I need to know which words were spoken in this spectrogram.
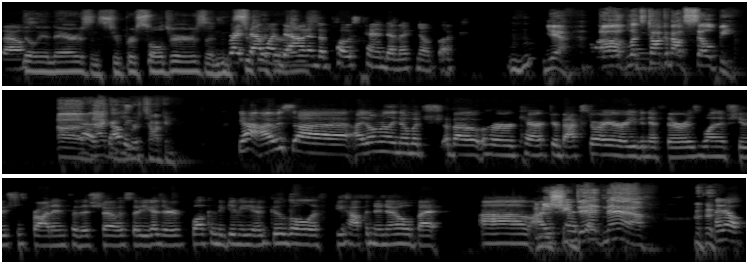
So Billionaires and super soldiers and write that one down in the post-pandemic notebook. yeah uh let's talk about selby. Uh Yeah, that guy you were talking yeah, I was. Uh, I don't really know much about her character backstory, or even if there is one, if she was just brought in for this show. So you guys are welcome to give me a Google if you happen to know. But um, I mean, she dead now. I know.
